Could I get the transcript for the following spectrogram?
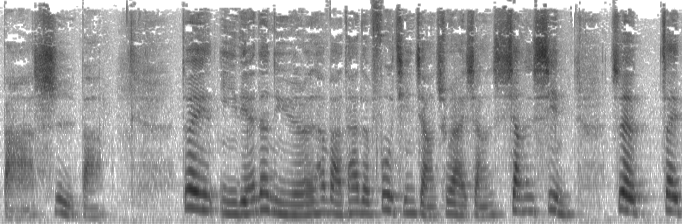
拔示巴。对以莲的女儿，他把他的父亲讲出来，想相信这在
